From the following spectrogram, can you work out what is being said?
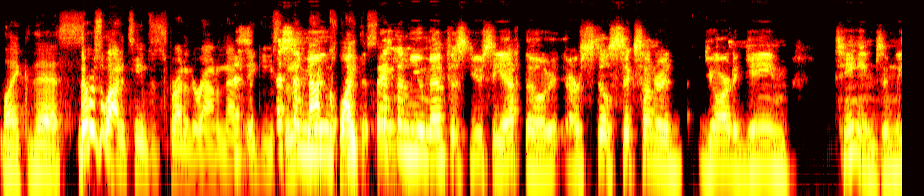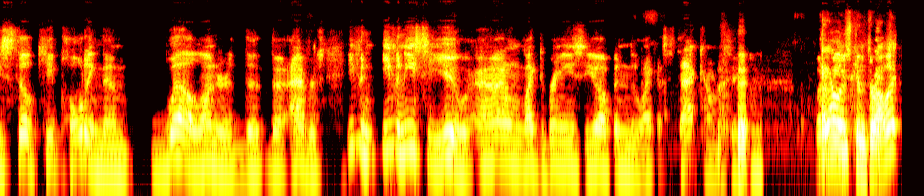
like this. There was a lot of teams that spread it around in that Big East. and SMU, not quite the same. SMU, Memphis, UCF though are still 600 yard a game teams, and we still keep holding them well under the the average. Even even ECU, and I don't like to bring ECU up into like a stat conversation. but I mean, Ahlers can throw it.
